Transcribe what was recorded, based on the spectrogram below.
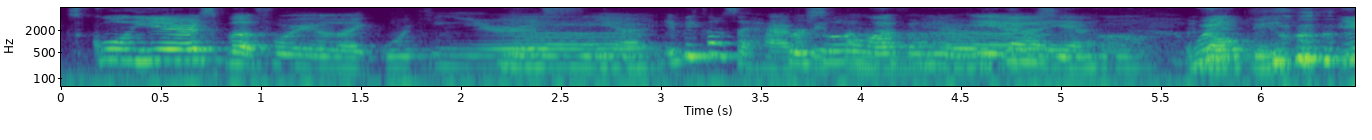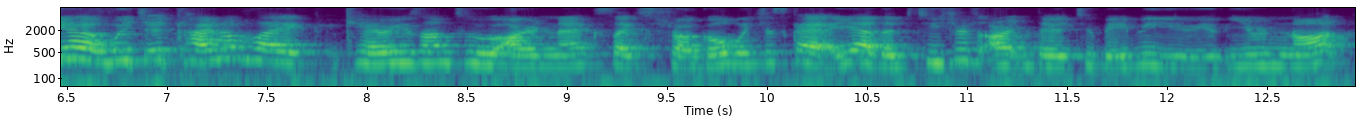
school years, but for your like working years. Yeah. Yeah, it becomes a habit. Personal life and lama-lama. Yeah, yeah. uh, Which, yeah, which it kind of like carries on to our next like struggle, which is kind yeah, the teachers aren't there to baby you. You- You're not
